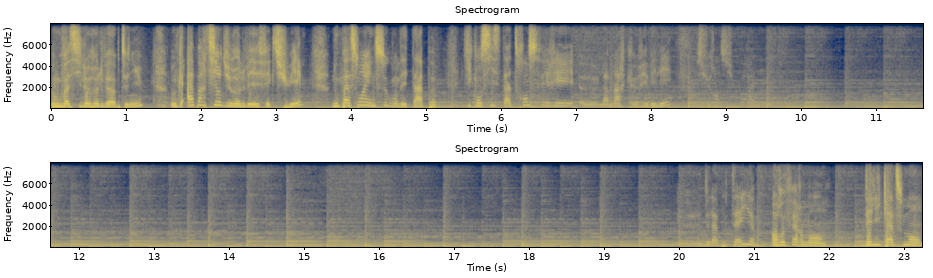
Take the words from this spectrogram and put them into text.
Voici le relevé obtenu. Donc à partir du relevé effectué, nous passons à une seconde étape qui consiste à transférer euh, la marque révélée sur un support euh, de la bouteille en refermant délicatement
